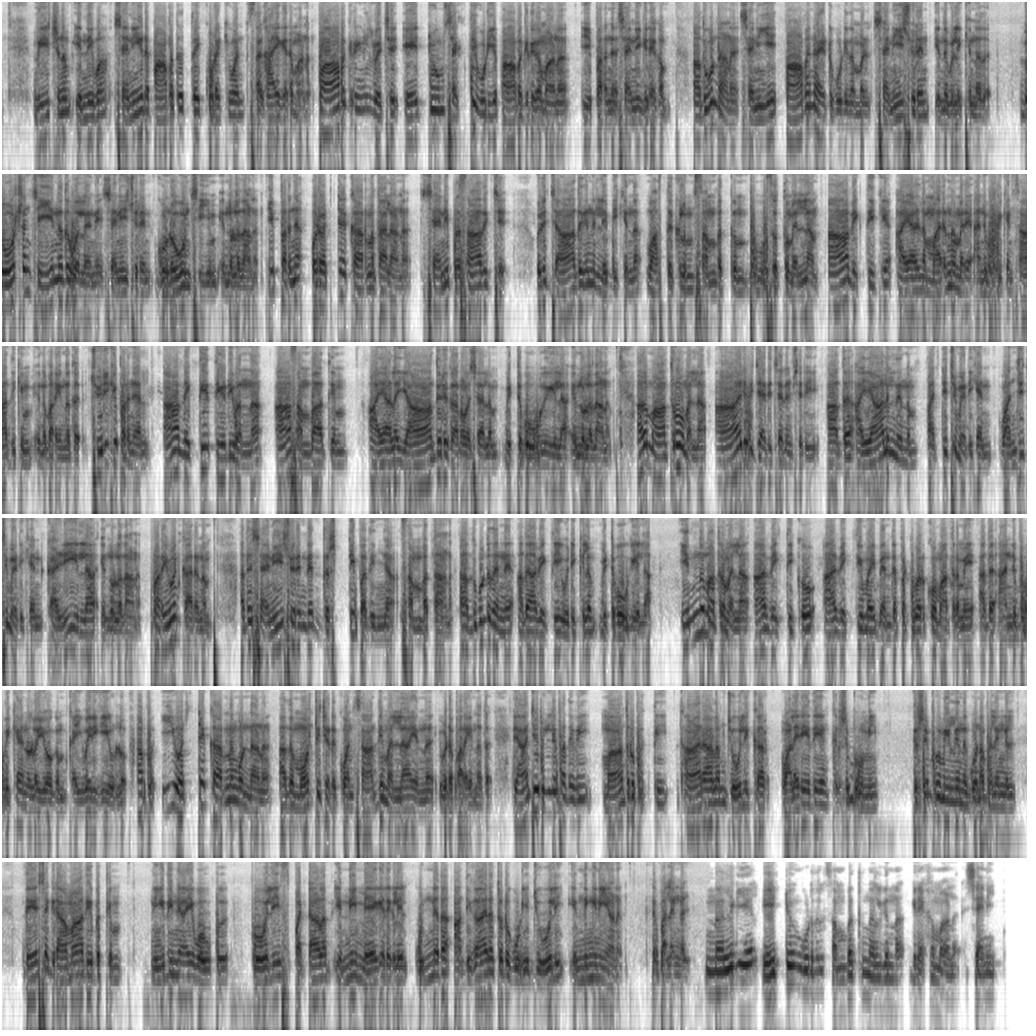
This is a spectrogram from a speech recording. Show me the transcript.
വീക്ഷണം എന്നിവ ശനിയുടെ പാപത്വത്തെ കുറയ്ക്കുവാൻ സഹായകരമാണ്. പാപഗ്രഹങ്ങളിൽ വെച്ച് ഏറ്റവും ശക്തി കൂടിയ പാപഗ്രഹമാണ് ഈ പറഞ്ഞ ശനിഗ്രഹം. അതുകൊണ്ടാണ് ശനിയെ പാവനായിട്ട് കൂടി നമ്മൾ ശനീശ്വരൻ എന്ന് വിളിക്കുന്നത്. ദോഷം ചെയ്യുന്നത് പോലെ തന്നെ ശനീശ്വരൻ ഗുണവും ചെയ്യും എന്നുള്ളതാണ്. ഈ പറഞ്ഞ ഒരൊറ്റ കാരണത്താലാണ് ശനി പ്രസാദിച്ച് ഒരു ജാതകന് ലഭിക്കുന്ന വസ്തുക്കളും സമ്പത്തും ഭൂസ്വത്തും എല്ലാം ആ വ്യക്തിക്ക് അയാളുടെ മരണം വരെ അനുഭവിക്കാൻ സാധിക്കും എന്ന് പറയുന്നത്. ചുരുക്കി പറഞ്ഞാൽ ആ വ്യക്തിയെ തേടി വന്ന ആ സമ്പാദ്യം അയാളെ യാതൊരു കാരണവശാലും വിട്ടുപോവുകയില്ല എന്നുള്ളതാണ്. അത് മാത്രവുമല്ല ആര് വിചാരിച്ചാലും ശരി അത് അയാളിൽ നിന്നും പറ്റിച്ചു മേടിക്കാൻ വഞ്ചിച്ചു മേടിക്കാൻ കഴിയില്ല എന്നുള്ളതാണ്. പറയുവാൻ കാരണം അത് ശനീശ്വരന്റെ ദൃഷ്ടി പതിഞ്ഞ സമ്പത്താണ്. അതുകൊണ്ട് തന്നെ അത് ആ വ്യക്തി ഒരിക്കലും വിട്ടുപോവുകയില്ല. ഇന്ന് മാത്രമല്ല ആ വ്യക്തിക്കോ ആ വ്യക്തിയുമായി ബന്ധപ്പെട്ടവർക്കോ മാത്രമേ അത് അനുഭവിക്കാനുള്ള യോഗം കൈവരികയുള്ളൂ. അപ്പൊ ഈ ഒറ്റ കാരണം കൊണ്ടാണ് അത് മോഷ്ടിച്ചെടുക്കുവാൻ സാധ്യമല്ല എന്ന് ഇവിടെ പറയുന്നത്. രാജ്യതുല്യ പദവി മാതൃഭക്തി ധാരാളം ജോലിക്കാർ വളരെയധികം കൃഷിഭൂമി കൃഷിഭൂമിയിൽ നിന്ന് ഗുണഫലങ്ങൾ ദേശഗ്രാമാധിപത്യം നീതിന്യായ വകുപ്പ് പോലീസ് പട്ടാളം എന്നീ മേഖലകളിൽ ഉന്നത അധികാരത്തോടു കൂടിയ ജോലി എന്നിങ്ങനെയാണ് ഫലങ്ങൾ. നൽകിയാൽ ഏറ്റവും കൂടുതൽ സമ്പത്ത് നൽകുന്ന ഗ്രഹമാണ് ശനി.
